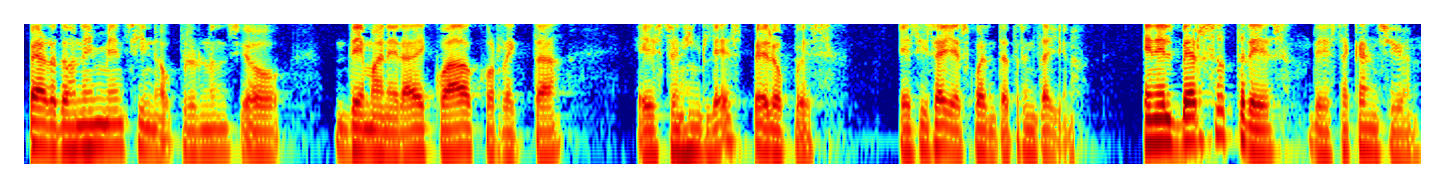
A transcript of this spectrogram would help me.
Perdónenme si no pronuncio de manera adecuada o correcta esto en inglés, pero pues es Isaías 4031. En el verso 3 de esta canción,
